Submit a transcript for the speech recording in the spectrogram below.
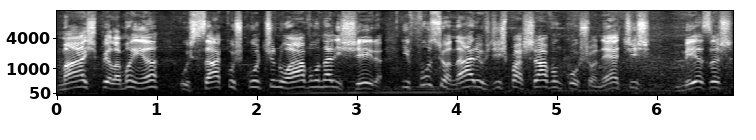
Mas, pela manhã, os sacos continuavam na lixeira e funcionários despachavam colchonetes, mesas,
